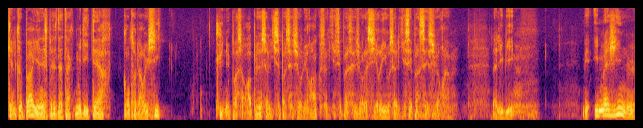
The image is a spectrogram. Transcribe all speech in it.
quelque part, il y a une espèce d'attaque militaire contre la Russie qui n'est pas sans rappeler celle qui s'est passée sur l'Irak, ou celle qui s'est passée sur la Syrie, ou celle qui s'est passée sur euh, la Libye. Mais imagine,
